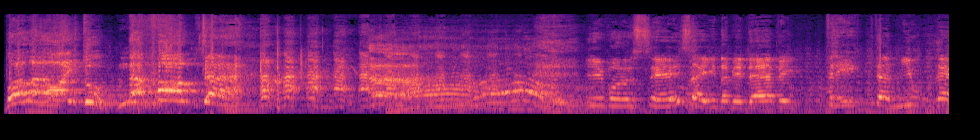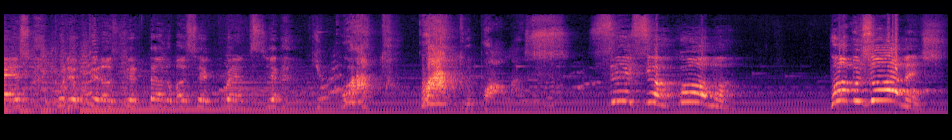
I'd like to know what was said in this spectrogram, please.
Bola 8 na ponta! E vocês ainda me devem 30 mil réis por eu ter acertado uma sequência de quatro, quatro bolas. Sim, senhor Coma! Vamos, homens!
